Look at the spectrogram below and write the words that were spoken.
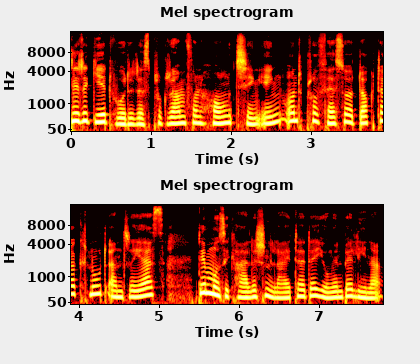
Dirigiert wurde das Programm von Hong Ching-ing und Professor Dr. Knut Andreas, dem musikalischen Leiter der Jungen Berliner.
